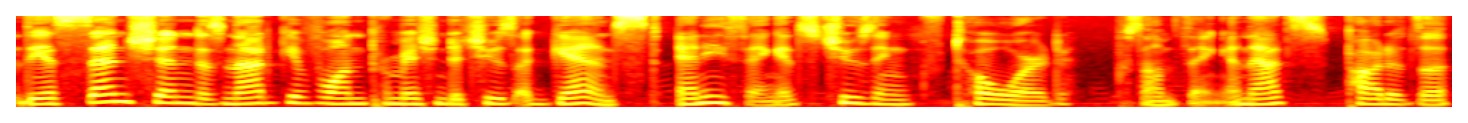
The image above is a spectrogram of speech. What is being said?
The ascension does not give one permission to choose against anything. It's choosing toward something, and that's part of the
